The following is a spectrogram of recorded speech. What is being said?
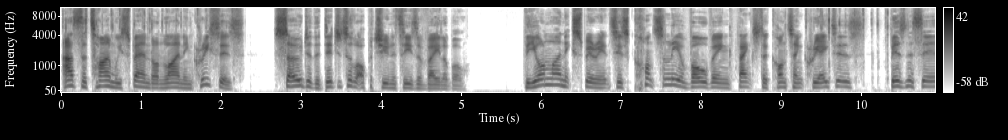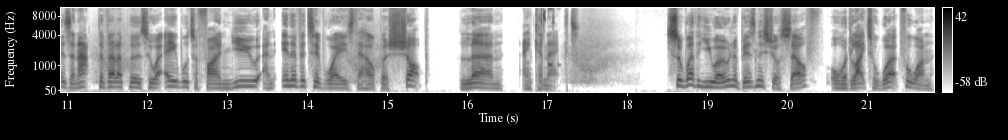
As the time we spend online increases, so do the digital opportunities available. The online experience is constantly evolving thanks to content creators, businesses and app developers who are able to find new and innovative ways to help us shop, learn and connect. So whether you own a business yourself or would like to work for one,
